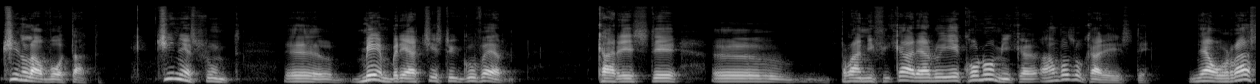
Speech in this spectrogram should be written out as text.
Cine l-a votat? Cine sunt uh, membrii acestui guvern? Care este uh, planificarea lui economică? Am văzut care este. Ne-au ras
